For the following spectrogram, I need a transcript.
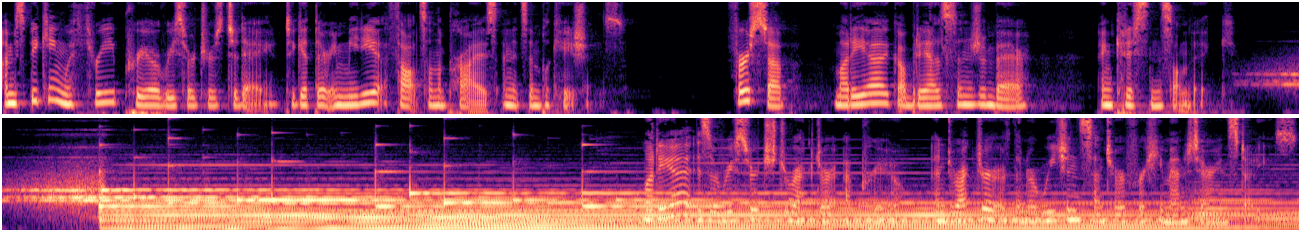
I'm speaking with three PRIO researchers today to get their immediate thoughts on the prize and its implications. First up, Maria Gabrielsen Jumbert and Kristin Sandvik. Maria is a research director at PRIO and director of the Norwegian Center for Humanitarian Studies.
